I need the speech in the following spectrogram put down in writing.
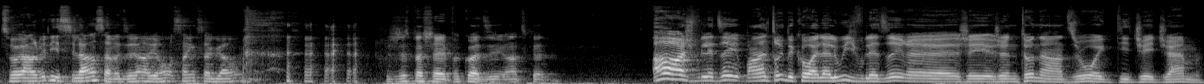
tu vas enlever les silences, ça va durer environ 5 secondes. Juste parce que je savais pas quoi dire, en tout cas. Ah, je voulais dire, pendant le truc de Koala Louis, je voulais dire, euh, j'ai j'ai une tune en duo avec DJ Jam.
